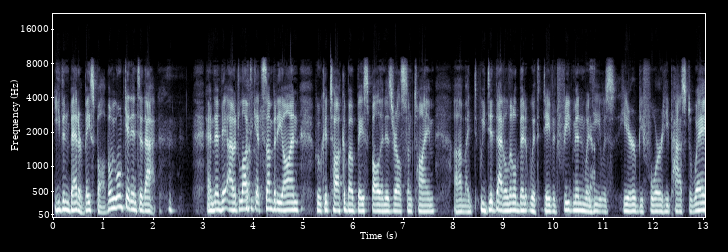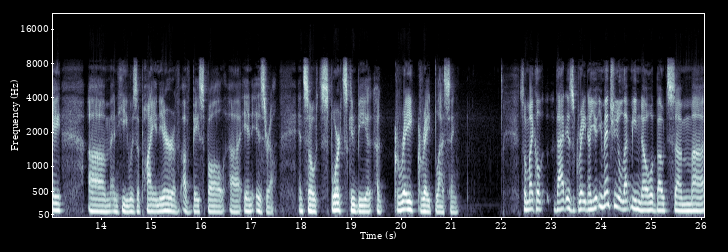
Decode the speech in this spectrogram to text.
even better baseball. But we won't get into that. and then I would love to get somebody on who could talk about baseball in Israel sometime. Um, I, we did that a little bit with David Friedman when yeah. he was here before he passed away. Um, and he was a pioneer of, of baseball uh, in Israel. And so sports can be a, a, great, great blessing. So, Michael, that is great. Now, you, you mentioned you'll let me know about some, uh,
